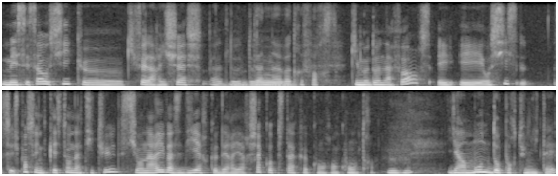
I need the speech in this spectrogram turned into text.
Mais c'est ça aussi que, qui fait la richesse euh, de, qui donne votre force. Qui me donne la force et, et aussi, je pense, c'est une question d'attitude. Si on arrive à se dire que derrière chaque obstacle qu'on rencontre, mm-hmm. il y a un monde d'opportunités.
